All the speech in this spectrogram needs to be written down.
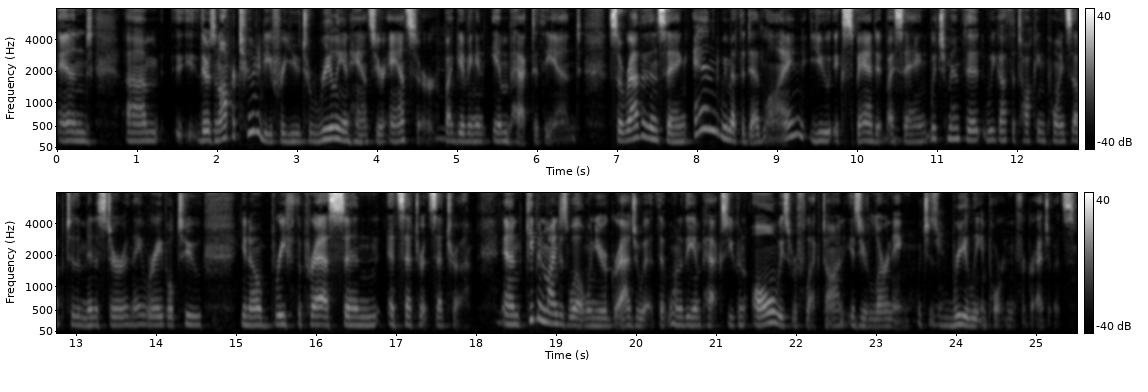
And um, there's an opportunity for you to really enhance your answer by giving an impact at the end. So rather than saying, and we met the deadline, you expand it by saying, which meant that we got the talking points up to the minister and they were able to, you know, brief the press and et cetera, et cetera. And keep in mind as well when you're a graduate that one of the impacts you can always reflect on is your learning, which is really important for graduates.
